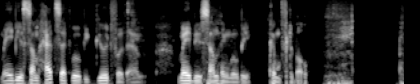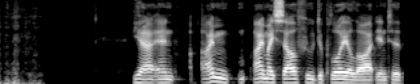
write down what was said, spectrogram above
maybe some headset will be good for them. Maybe something will be comfortable. Yeah, and I'm I myself who deploy a lot into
